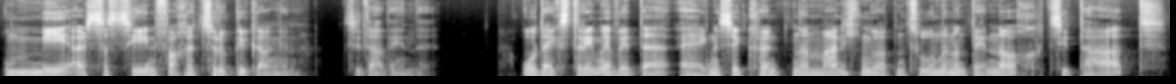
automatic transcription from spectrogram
um mehr als das Zehnfache zurückgegangen. Zitat Ende. Oder extreme Wetterereignisse könnten an manchen Orten zunehmen und dennoch, Zitat,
